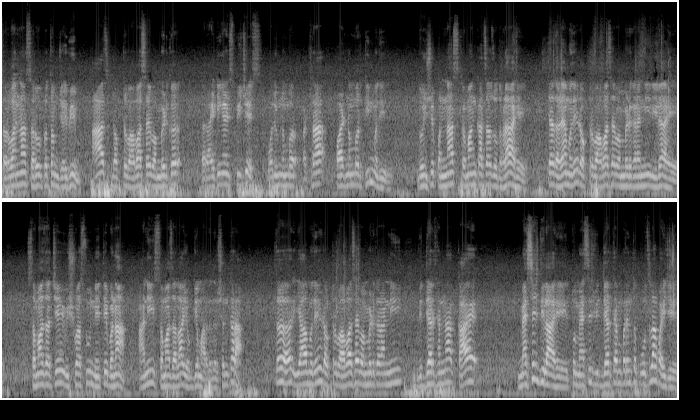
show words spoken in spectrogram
सर्वांना सर्वप्रथम जय भीम. आज doctor Babasaheb Ambedkar writing and speeches volume number अठरा पार्ट नंबर तीनमधील दोनशे पन्नास क्रमांकाचा जो धडा आहे त्या धड्यामध्ये डॉक्टर बाबासाहेब आंबेडकरांनी लिहिलं आहे समाजाचे विश्वासू नेते बना आणि समाजाला योग्य मार्गदर्शन करा. तर यामध्ये डॉक्टर बाबासाहेब आंबेडकरांनी विद्यार्थ्यांना काय मॅसेज दिला आहे तो मॅसेज विद्यार्थ्यांपर्यंत पोचला पाहिजे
